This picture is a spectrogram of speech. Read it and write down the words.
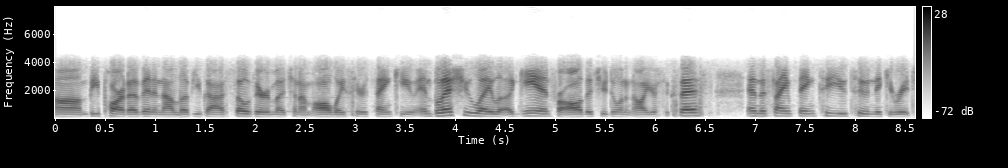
um, be part of it. And I love you guys so very much, and I'm always here. Thank you, and bless you, Layla, again for all that you're doing and all your success. And the same thing to you too, Nikki Rich.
